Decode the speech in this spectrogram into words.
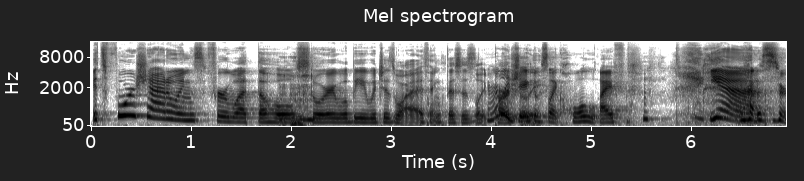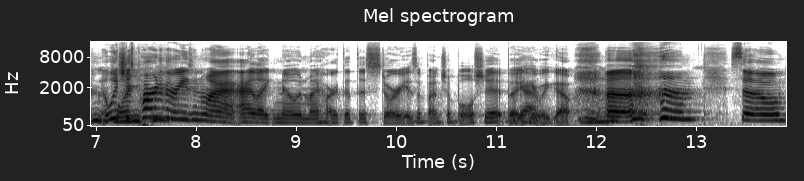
it's foreshadowings for what the whole story will be, which is why I think this is like Really, partially Jacob's like whole life. yeah, at a certain which is part of the reason why I like know in my heart that this story is a bunch of bullshit. But Yeah. here we go. Um, so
